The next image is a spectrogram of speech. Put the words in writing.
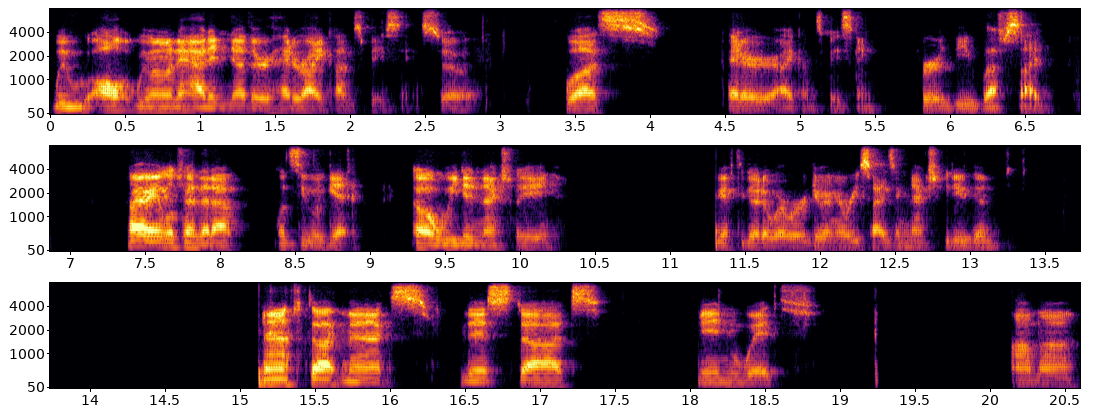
we all we want to add another header icon spacing. So plus header icon spacing for the left side. All right, we'll try that out. Let's see what we get. Oh, we didn't actually. We have to go to where we're doing a resizing and actually do the math dot max this dot min width comma.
